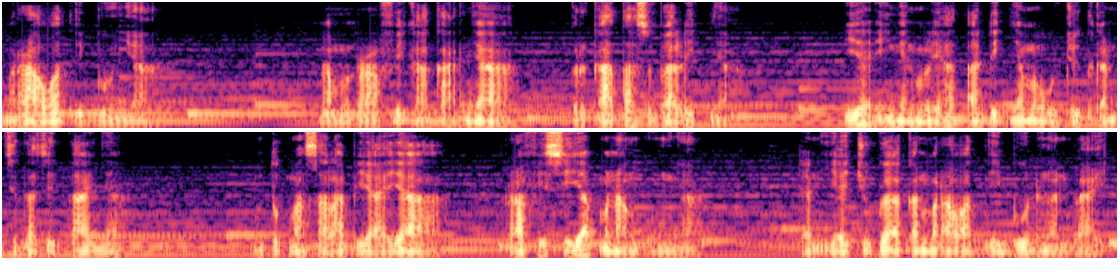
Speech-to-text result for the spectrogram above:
merawat ibunya. Namun Raffi kakaknya berkata sebaliknya. Ia ingin melihat adiknya mewujudkan cita-citanya. Untuk masalah biaya, Raffi siap menanggungnya. Dan ia juga akan merawat ibu dengan baik.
